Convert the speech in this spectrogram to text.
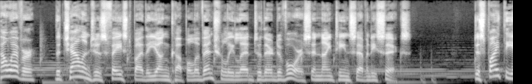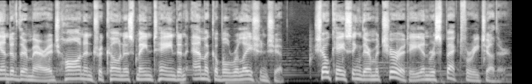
However, the challenges faced by the young couple eventually led to their divorce in 1976. Despite the end of their marriage, Hawn and Trikonis maintained an amicable relationship, showcasing their maturity and respect for each other.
